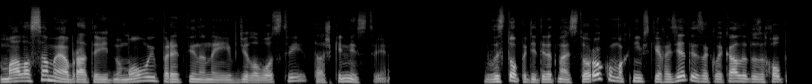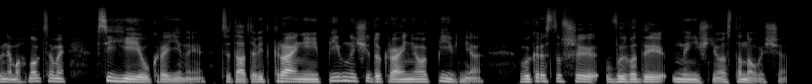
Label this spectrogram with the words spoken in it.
мало саме обрати рідну мову і перейти на неї в діловодстві та шкільництві. В листопаді 19-го року махнівські газети закликали до захоплення махновцями всієї України, цитата від крайньої півночі до крайнього півдня, використавши вигоди нинішнього становища.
